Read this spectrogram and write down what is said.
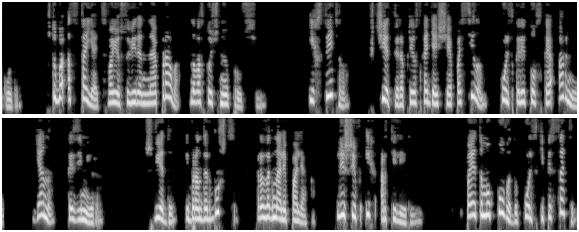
года, чтобы отстоять свое суверенное право на Восточную Пруссию. Их встретила в четверо превосходящая по силам польско-литовская армия Яна Казимира. Шведы и брандербуржцы разогнали поляков, лишив их артиллерии. По этому поводу польский писатель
